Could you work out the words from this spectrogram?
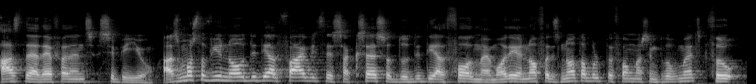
as the reference CPU. As most of you know, DDR5 is the successor to DDR4 memory and offers notable performance improvements through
